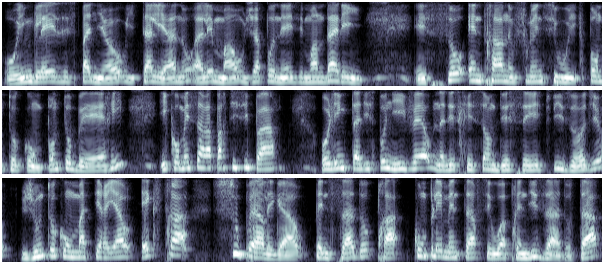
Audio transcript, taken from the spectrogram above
O inglês, espanhol, italiano, alemão, japonês e mandarim. É só entrar no fluencyweek.com.br e começar a participar. O link está disponível na descrição desse episódio, junto com material extra super legal, pensado para complementar seu aprendizado, tá?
